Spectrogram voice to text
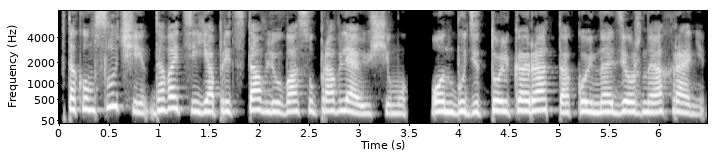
В таком случае давайте я представлю вас управляющему, Он будет только рад такой надежной охране.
